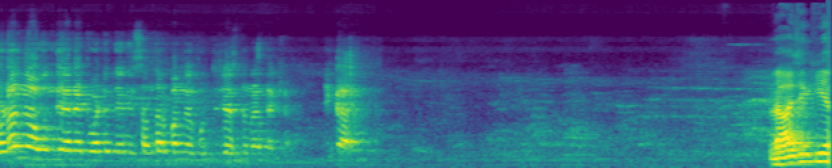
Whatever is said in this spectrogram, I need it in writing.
దృఢంగా ఉంది అనేటువంటిది నేను ఈ సందర్భంగా గుర్తు చేస్తున్నా అధ్యక్ష. ఇక రాజకీయ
